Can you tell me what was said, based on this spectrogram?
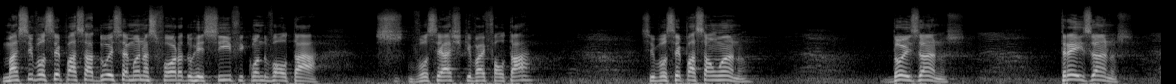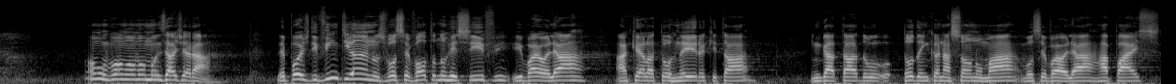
Mas se você passar duas semanas fora do Recife, quando voltar, você acha que vai faltar? Não. Se você passar um ano? Não. Dois anos? Não. Três anos? Vamos, vamos, vamos exagerar. Depois de 20 anos, você volta no Recife e vai olhar aquela torneira que está engatado toda a encanação no mar. Você vai olhar, rapaz,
